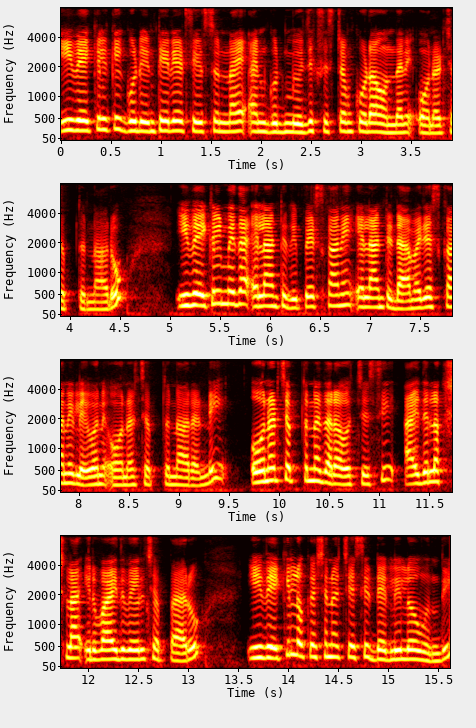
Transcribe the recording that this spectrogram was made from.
ఈ వెహికల్కి గుడ్ ఇంటీరియర్ సీట్స్ ఉన్నాయి అండ్ గుడ్ మ్యూజిక్ సిస్టమ్ కూడా ఉందని ఓనర్ చెప్తున్నారు. ఈ వెహికల్ మీద ఎలాంటి రిపేర్స్ కానీ ఎలాంటి డ్యామేజెస్ కానీ లేవని ఓనర్ చెప్తున్నారండి. ఓనర్ చెప్తున్న ధర వచ్చేసి ఐదు లక్షల ఇరవై ఐదు వేలు చెప్పారు. ఈ వెహికల్ లొకేషన్ వచ్చేసి ఢిల్లీలో ఉంది.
